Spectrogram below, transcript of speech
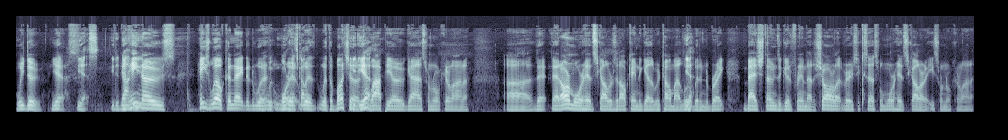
We do, yes. Yes. You did not and he need- knows he's well connected with With with, with, with a bunch of yeah. YPO guys from North Carolina uh, that that are Morehead scholars that all came together. We were talking about a little Yeah. bit in the break. Badge Stone's a good friend out of Charlotte, very successful Morehead scholar out of Eastern North Carolina.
